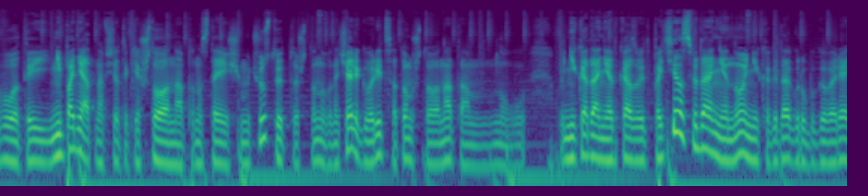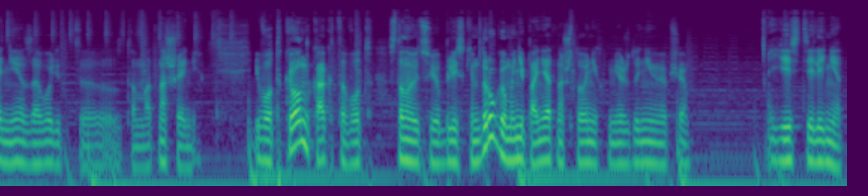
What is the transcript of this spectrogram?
Вот, и непонятно все-таки, что она по-настоящему чувствует, потому что, ну, вначале говорится о том, что она там, ну, никогда не отказывает пойти на свидание, но никогда, грубо говоря, не заводит э, там отношения. И вот Кён как-то вот становится ее близким другом, и непонятно, что у них между ними вообще есть или нет.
